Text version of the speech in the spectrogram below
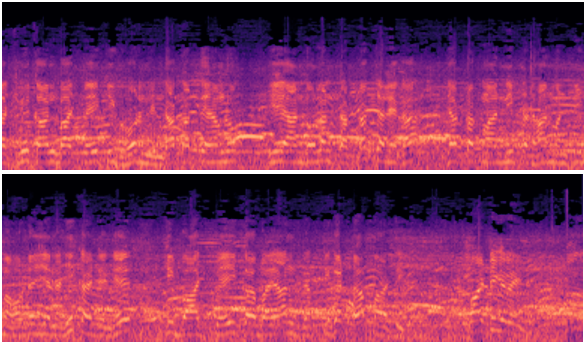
लक्ष्मीकांत वाजपेयी की घोर निंदा करते हैं हम लोग। ये आंदोलन तब तक चलेगा जब तक माननीय प्रधानमंत्री महोदय ये नहीं कह देंगे कि वाजपेयी का बयान व्यक्तिगत था पार्टी पार्टी के नहीं।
